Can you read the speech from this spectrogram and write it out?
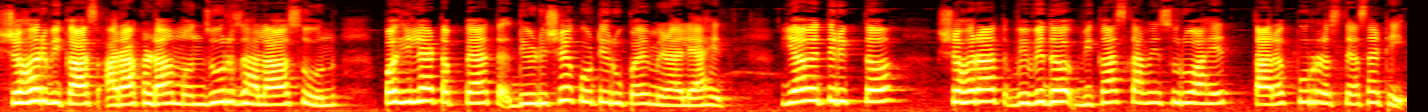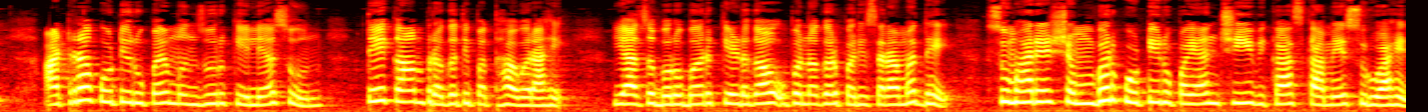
शहर विकास आराखडा मंजूर झाला असून पहिल्या टप्प्यात दीडशे कोटी रुपये मिळाले आहेत. या व्यतिरिक्त शहरात विविध विकास कामे सुरू आहेत. तारकपूर रस्त्यासाठी अठरा कोटी रुपये मंजूर केले असून ते काम प्रगतीपथावर आहे. याचबरोबर केडगाव उपनगर परिसरामध्ये सुमारे शंभर कोटी रुपयांची विकास कामे सुरू आहेत.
